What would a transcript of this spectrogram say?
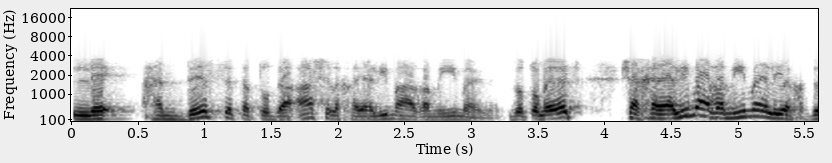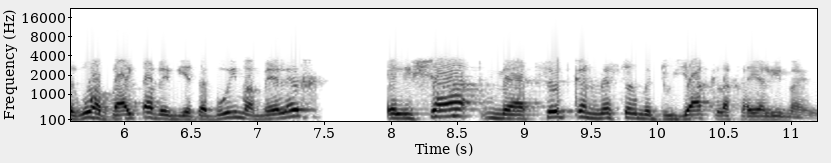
להנדס את התודעה של החיילים הארמיים האלה. זאת אומרת, שהחיילים הארמיים האלה יחזרו הביתה והם ידברו עם המלך, אלישע מעצב כאן מסר מדויק לחיילים האלה.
